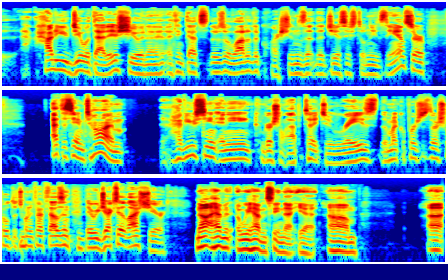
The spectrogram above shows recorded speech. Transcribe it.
how do you deal with that issue? And I, I think that's those are a lot of the questions that the GSA still needs to answer. At the same time, have you seen any congressional appetite to raise the micro purchase threshold to twenty five thousand? They rejected it last year. No, I haven't. We haven't seen that yet. Um, uh,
